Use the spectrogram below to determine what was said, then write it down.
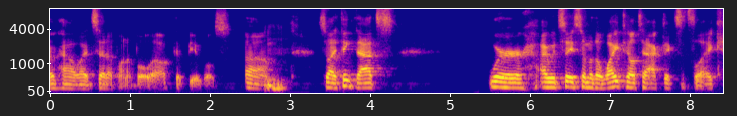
of how I'd set up on a bull elk that bugles. Um, mm-hmm. So I think that's where I would say some of the whitetail tactics. It's like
